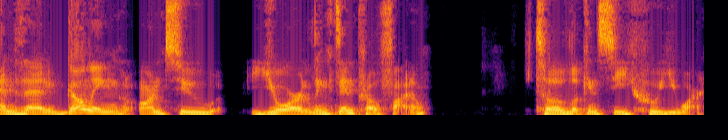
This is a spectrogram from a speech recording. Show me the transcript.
and then going onto your LinkedIn profile to look and see who you are.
